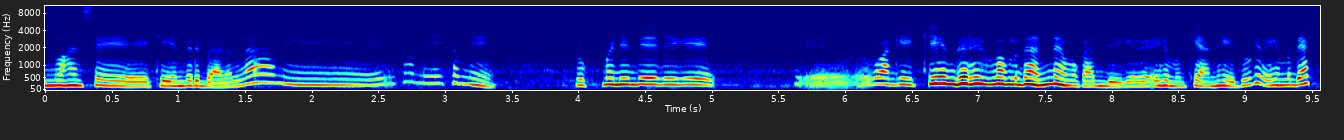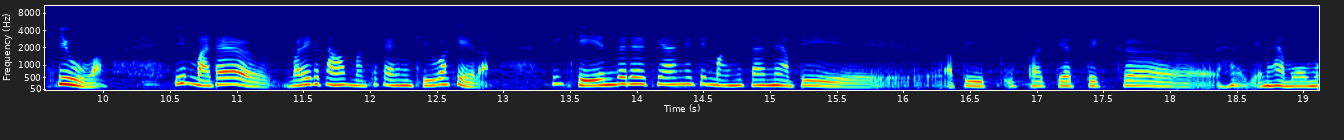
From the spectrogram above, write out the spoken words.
උන්වහන්සේ කේන්දර බැලලා මේ මේක මේ රුක්මනි දේවියගේ වගේ කේන්දරේ මම දන්නේ මොකක්ද ඒක එහෙම කියන්න හේතුව කියලා එහෙම දෙයක් කිව්වා. ඉතින් මට මට ඒක තාම මතකයි එහෙම කිව්වා කියලා. ඉතින් කේන්දර කියන්නේ ඉතින් මං හිතන්නේ අපේ අපේ උපත්යත් එක්ක ගැන හැමෝම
